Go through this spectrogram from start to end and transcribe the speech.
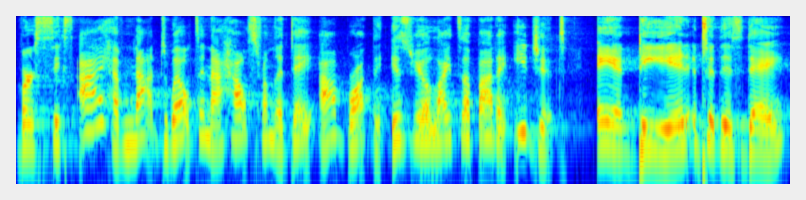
Verse 6 I have not dwelt in a house from the day I brought the Israelites up out of Egypt and did to this day.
